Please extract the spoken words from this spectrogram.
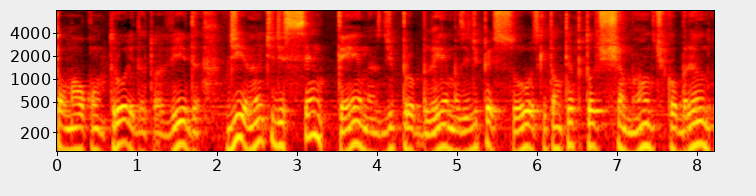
tomar o controle da tua vida diante de centenas de problemas e de pessoas que estão o tempo todo te chamando, te cobrando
